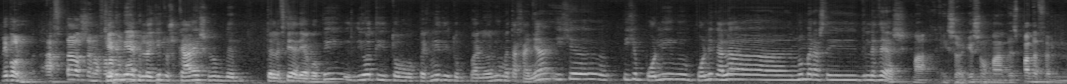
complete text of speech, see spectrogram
Λοιπόν, αυτά όσον αφορά. Και είναι μια επιλογή του Sky, συγγνώμη, τελευταία διακοπή, διότι το παιχνίδι του Πανιωνίου με τα Χανιά είχε, είχε πολύ, πολύ καλά νούμερα στη τηλεθέαση. Μα οι ισορροπικέ ομάδες πάντα φέρνουν.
